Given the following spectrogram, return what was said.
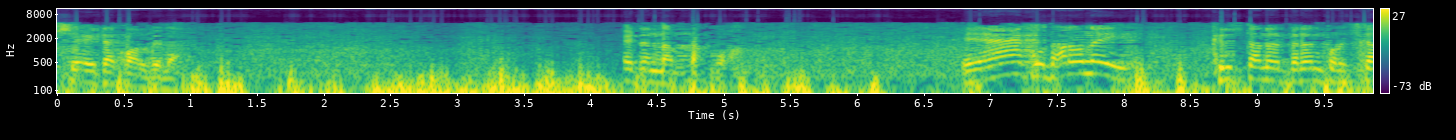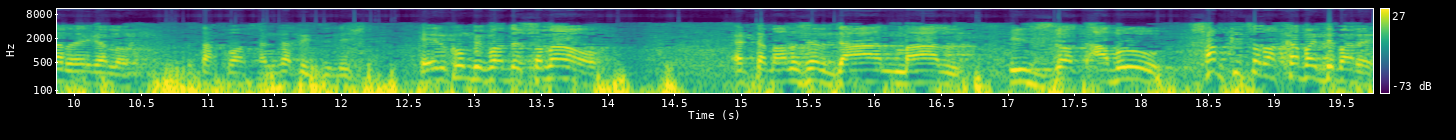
সে এটা করবে না। এটার নাম তাকুয়া এক উদাহরণেই খ্রিস্টানের ব্রেন পরিষ্কার হয়ে গেল তাকুয়া সাংঘাতিক জিনিস। এরকম বিপদের সময়ও একটা মানুষের জান, মাল, ইজ্জত, আবরু সবকিছু রক্ষা পাইতে পারে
